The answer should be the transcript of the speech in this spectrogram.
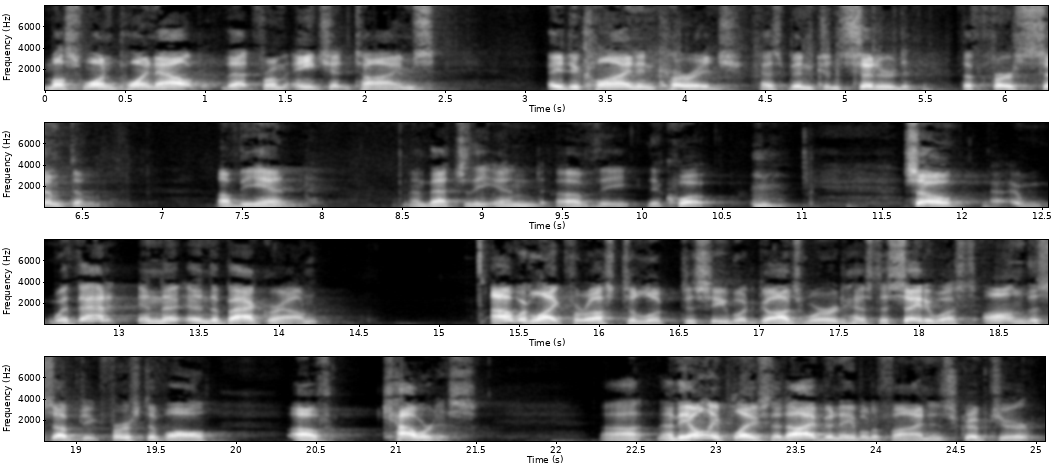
Must one point out that from ancient times, a decline in courage has been considered the first symptom of the end. And that's the end of the, the quote. so, with that in the, in the background, I would like for us to look to see what God's Word has to say to us on the subject, first of all, of cowardice. Uh, and the only place that I've been able to find in Scripture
